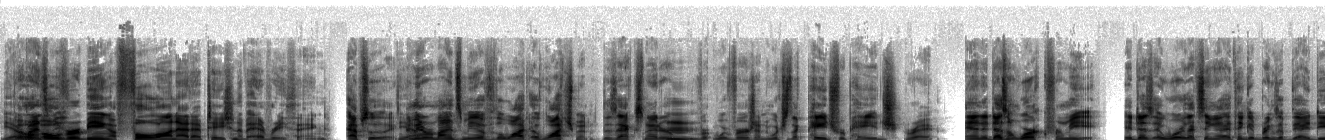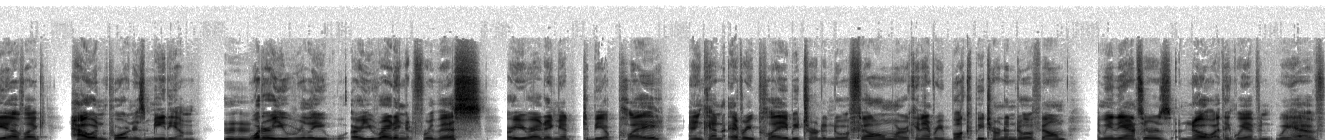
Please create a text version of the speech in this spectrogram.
Yeah, o- reminds me- over being a full-on adaptation of everything. Absolutely. I mean, it reminds me of the Watch of Watchmen, the Zack Snyder Mm. ver- version, which is like page for page. Right. and it doesn't work for me. It does it work. That's thing. I think it brings up the idea of like how important is medium. Mhm. What are you really? Are you writing it for this? Are you writing it to be a play? And can every play be turned into a film, or can every book be turned into a film? I mean, the answer is no. I think we have we have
